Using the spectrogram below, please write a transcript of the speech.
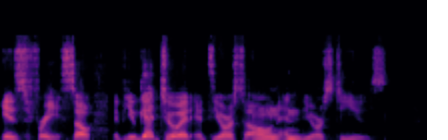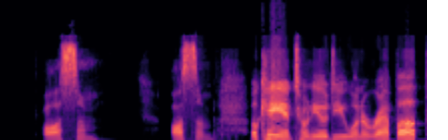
is free. So if you get to it, it's yours to own and yours to use. Awesome. Awesome. Okay, Antonio, do you want to wrap up?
